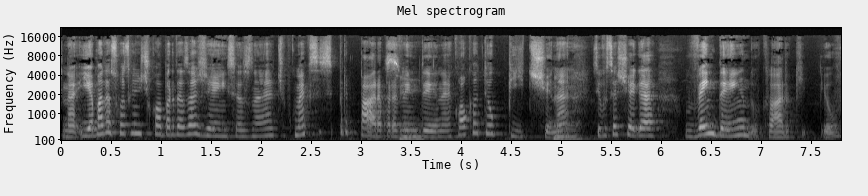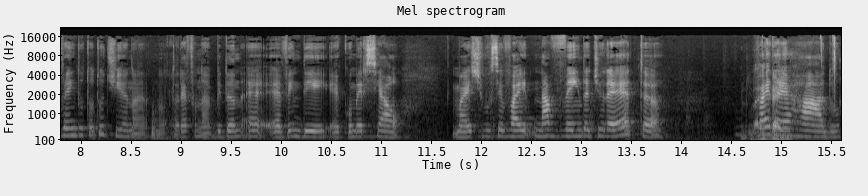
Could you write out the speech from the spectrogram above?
né? e é uma das coisas que a gente cobra das agências né? Tipo como é que você se prepara para vender né? Qual que é o teu pitch né? É. se você chega vendendo claro que eu vendo todo dia na, na tarefa na Bidan é, é vender é comercial. Mas se você vai na venda direta vai, vai dar errado,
